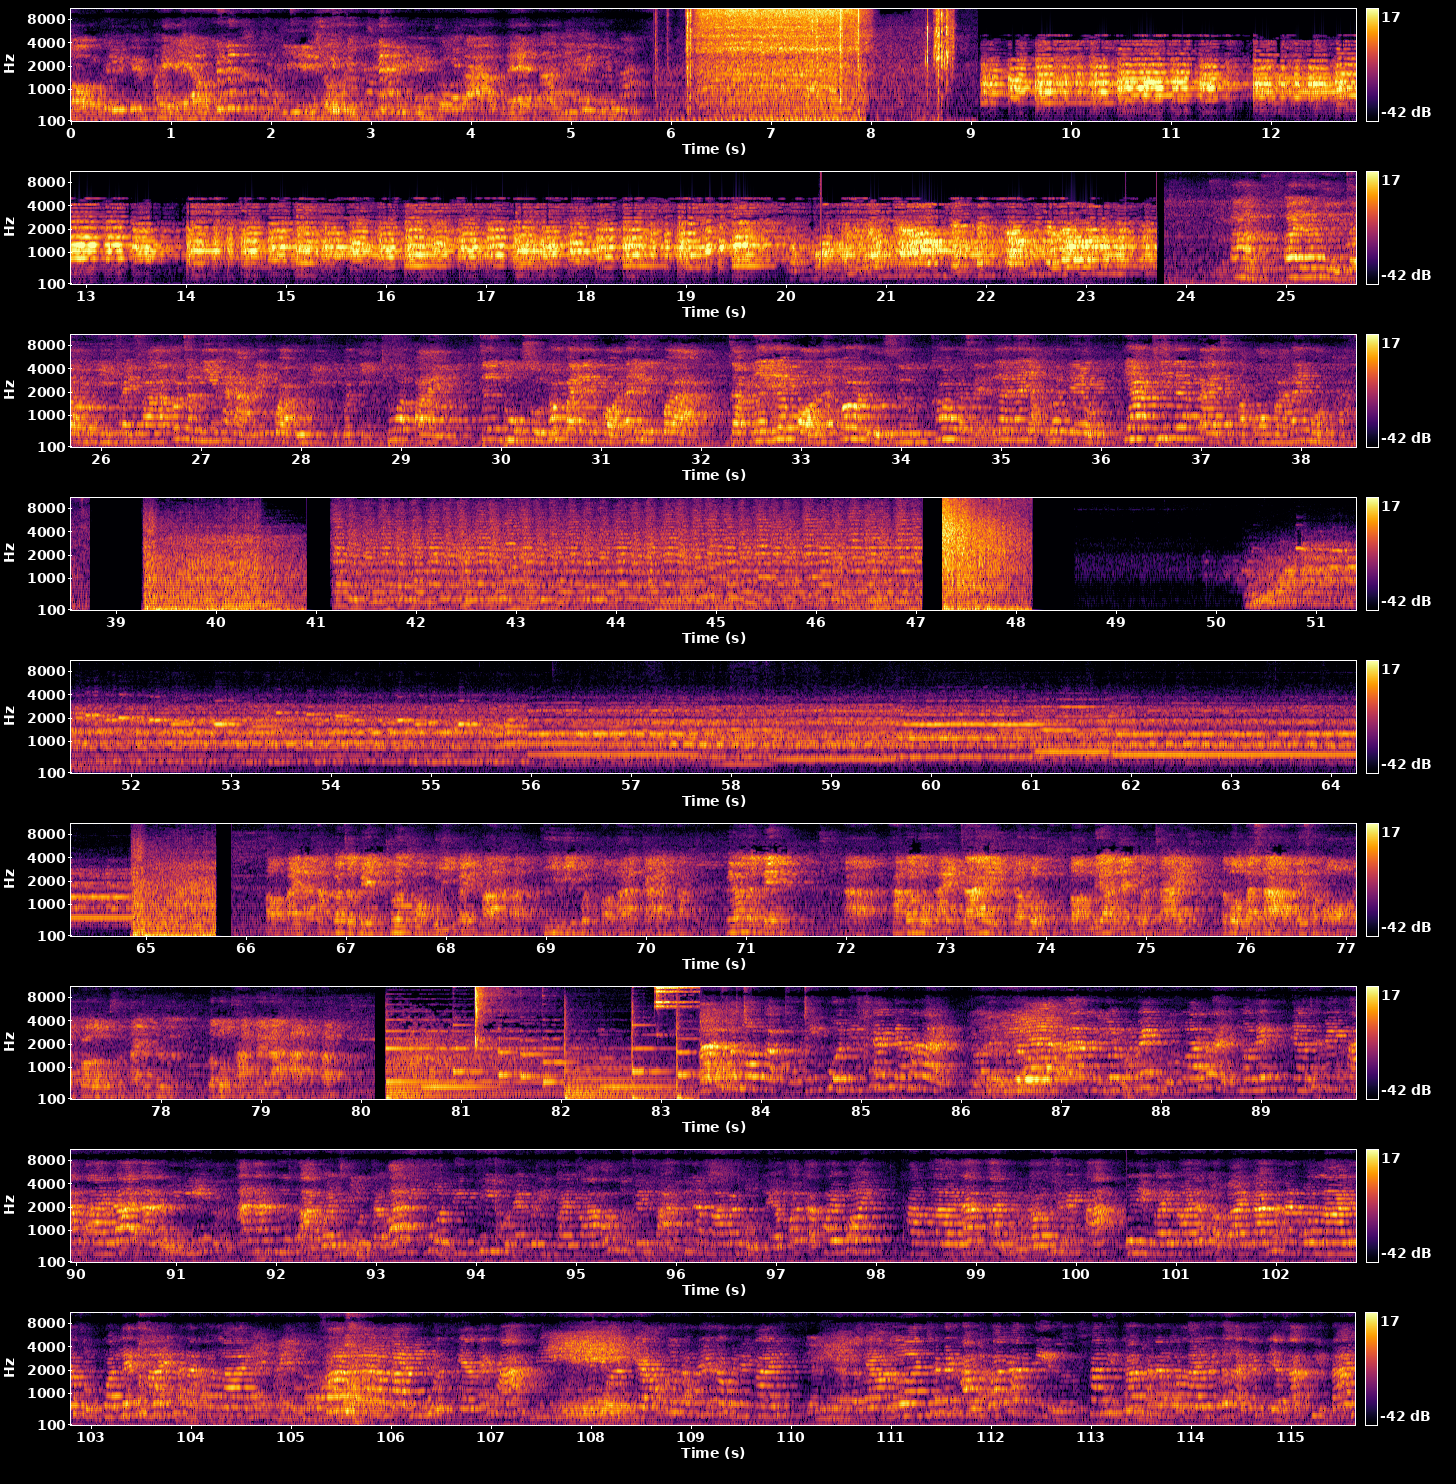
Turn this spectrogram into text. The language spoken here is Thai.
ต่อเลยเว็บให้แล้ว G ศูนย์ G หนึ่งสองสามและตามที่ขึ้นอยู่ ติทั่วไป จึงถูกสูดเข้าไปในปอดได้ลึกกว่า จับเนื้อเยื่อปอดแล้วก็ดูดซึมเข้า ต่อไปนะครับก็จะเป็นโทษของบุหรี่ไฟฟ้านะครับ ที่มีผลต่อร่างกายนะครับ ไม่ว่าจะเป็นทางระบบหายใจ ระบบหลอดเลือดและหัวใจ ระบบประสาทและสมอง แล้วก็ระบบสุดท้ายก็คือ ระบบทางเดินอาหารนะครับ 你大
